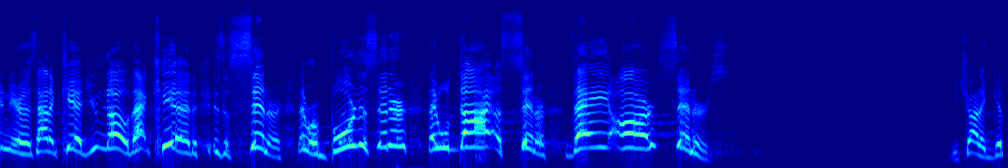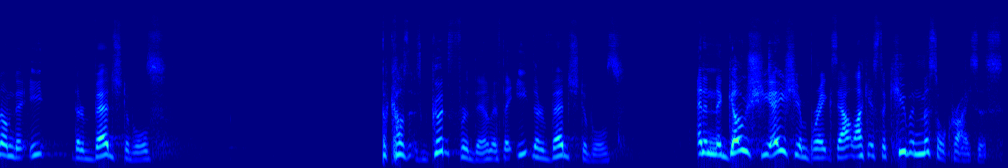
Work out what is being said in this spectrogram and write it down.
in here that's had a kid, you know that kid is a sinner. They were born a sinner, they will die a sinner. They are sinners. You try to get them to eat their vegetables because it's good for them if they eat their vegetables. And a negotiation breaks out like it's the Cuban Missile Crisis.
